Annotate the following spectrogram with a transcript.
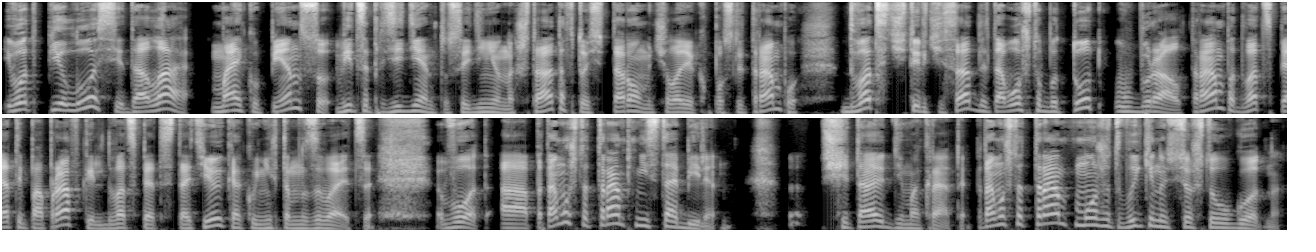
И вот Пелоси дала Майку Пенсу, вице-президенту Соединенных Штатов, то есть второму человеку после Трампа, 24 часа для того, чтобы тот убрал Трампа 25-й поправкой или 25-й статьей, как у них там называется. Вот. А потому что Трамп нестабилен, считают демократы. Потому что Трамп может выкинуть все, что угодно.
